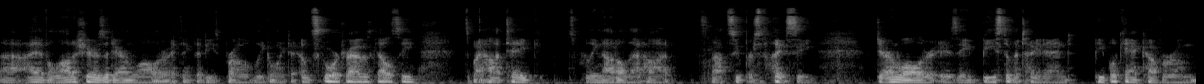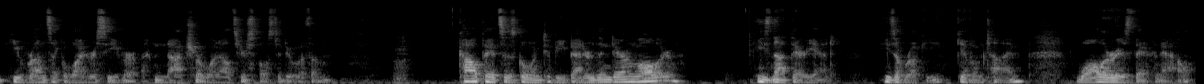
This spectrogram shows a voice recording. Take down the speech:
Uh, I have a lot of shares of Darren Waller. I think that he's probably going to outscore Travis Kelce. It's my hot take. It's really not all that hot. It's not super spicy. Darren Waller is a beast of a tight end. People can't cover him. He runs like a wide receiver. I'm not sure what else you're supposed to do with him. Kyle Pitts is going to be better than Darren Waller. He's not there yet. He's a rookie. Give him time. Waller is there now.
